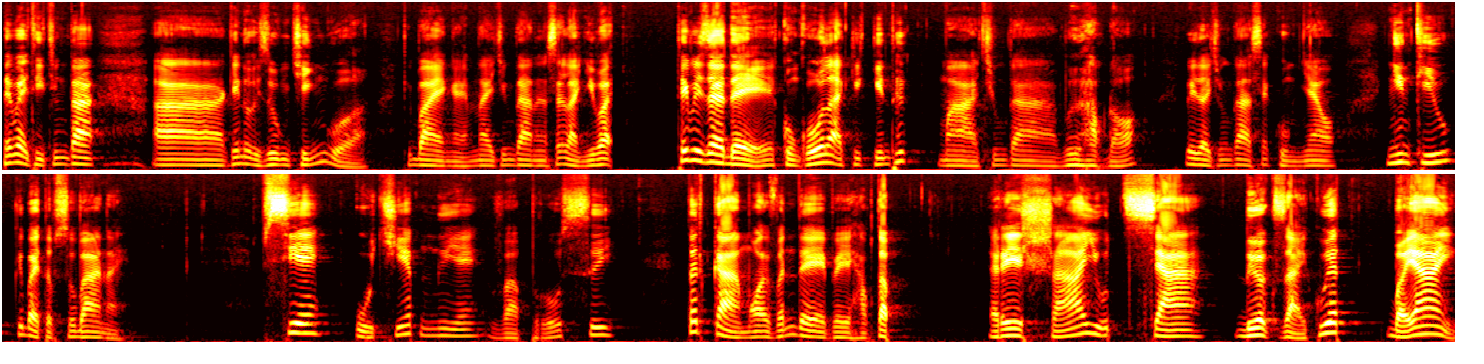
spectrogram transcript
thế vậy thì chúng ta à, cái nội dung chính của cái bài ngày hôm nay chúng ta sẽ là như vậy thế bây giờ để củng cố lại cái kiến thức mà chúng ta vừa học đó bây giờ chúng ta sẽ cùng nhau nghiên cứu cái bài tập số 3 này все учебные вопросы tất cả mọi vấn đề về học tập решаются được giải quyết bởi ai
